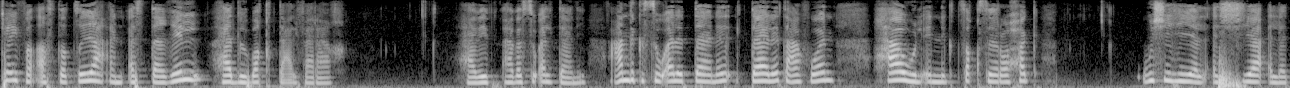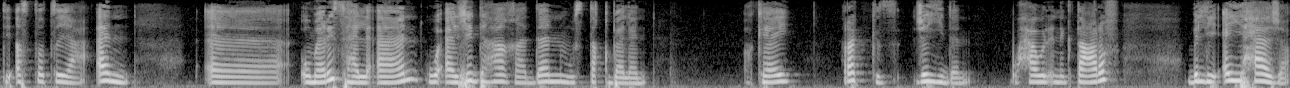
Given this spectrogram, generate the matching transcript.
كيف أستطيع أن أستغل هذا الوقت تاع الفراغ؟ هذه هذا السؤال الثاني. عندك السؤال الثالث عفوا حاول إنك تسقسي روحك وش هي الأشياء التي أستطيع أن آه، أمارسها الآن وأجدها غدا مستقبلا؟ أوكي؟ ركز جيدا وحاول أنك تعرف باللي أي حاجة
